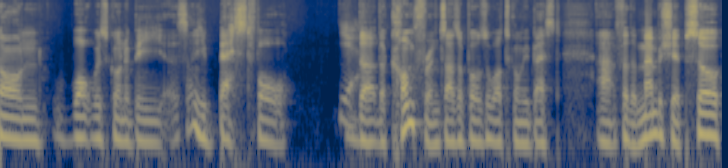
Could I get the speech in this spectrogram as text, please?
on what was going to be essentially best for Yeah. the the conference as opposed to what's going to be best uh, for the membership. So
